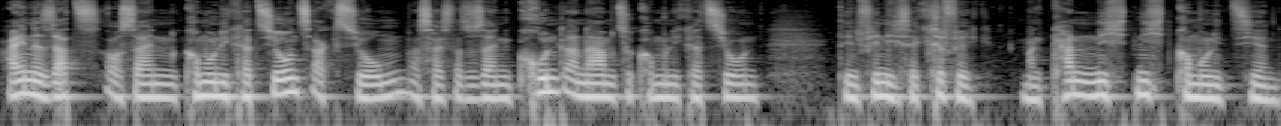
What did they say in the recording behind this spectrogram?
eine Satz aus seinen Kommunikationsaxiomen, das heißt also seinen Grundannahmen zur Kommunikation, den finde ich sehr griffig. Man kann nicht nicht kommunizieren.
